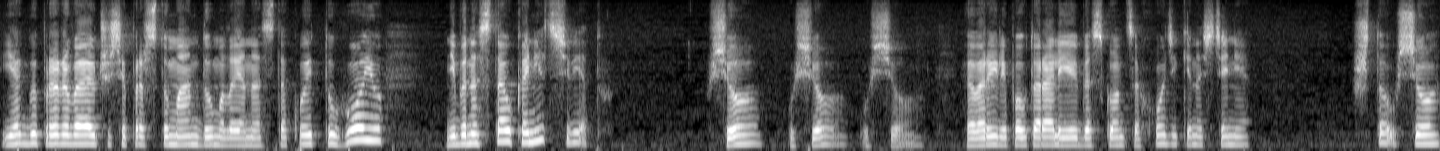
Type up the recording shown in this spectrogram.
Як бы прорываючыся праз туман думала яна з такой тугою нібы настаў канец свету. Все ўсё ўсё гаварылі паўтаралі ёй бясконца ходзікі на сцяне. Што ўсё?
